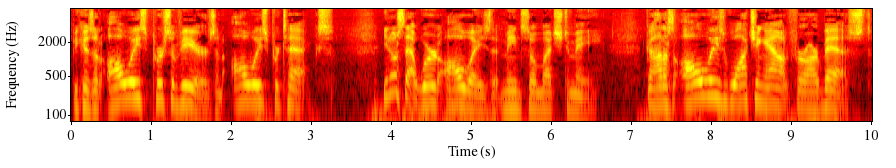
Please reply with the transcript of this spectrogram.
because it always perseveres and always protects. You notice that word always that means so much to me. God is always watching out for our best,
